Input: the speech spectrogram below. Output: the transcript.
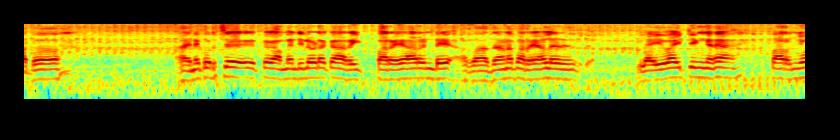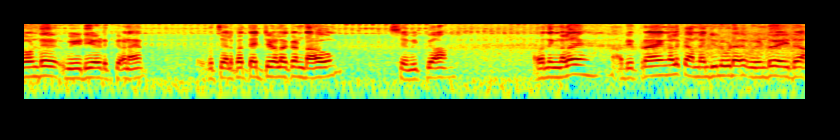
അപ്പോൾ അതിനെക്കുറിച്ച് കമന്റിലൂടെയൊക്കെ അറി പറയാറുണ്ട്. അപ്പോൾ അതാണ് പറയാനുള്ളത്. ലൈവായിട്ട് ഇങ്ങനെ പറഞ്ഞുകൊണ്ട് വീഡിയോ എടുക്കണേ. അപ്പോൾ ചിലപ്പോൾ തെറ്റുകളൊക്കെ ഉണ്ടാവും. ക്ഷമിക്കുക. അപ്പോൾ നിങ്ങൾ അഭിപ്രായങ്ങൾ കമന്റിലൂടെ വീണ്ടും എഴുതുക.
